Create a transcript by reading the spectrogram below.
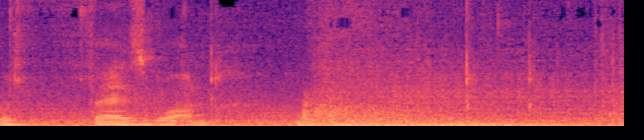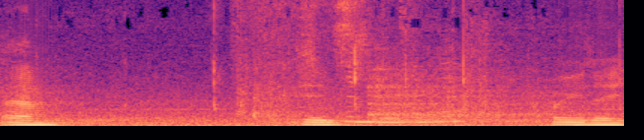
But there's one. Um. Is really.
